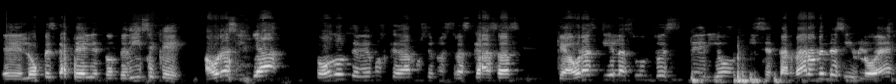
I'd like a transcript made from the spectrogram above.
eh, López Gatel, en donde dice que ahora sí ya todos debemos quedarnos en nuestras casas, que ahora sí el asunto es serio y se tardaron en decirlo, ¿eh?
